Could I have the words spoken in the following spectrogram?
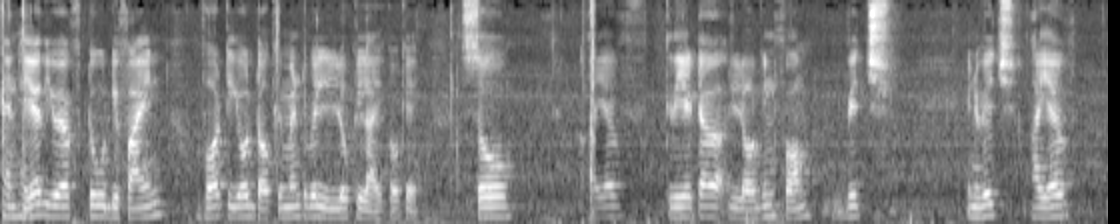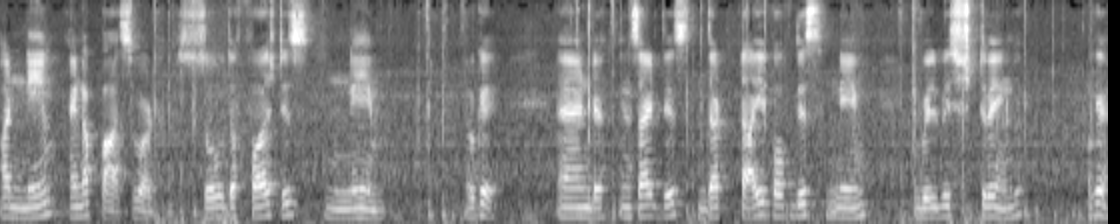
And here you have to define what your document will look like okay. So I have create a login form which in which I have a name and a password. So the first is name. Okay. And inside this the type of this name will be string. Okay.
